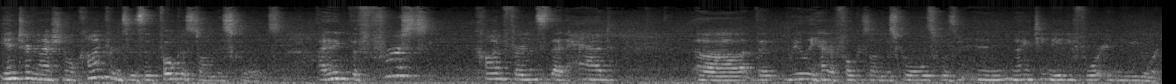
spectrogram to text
international conferences that focused on the scrolls. I think the first conference that had uh, that really had a focus on the scrolls was in 1984 in New York.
